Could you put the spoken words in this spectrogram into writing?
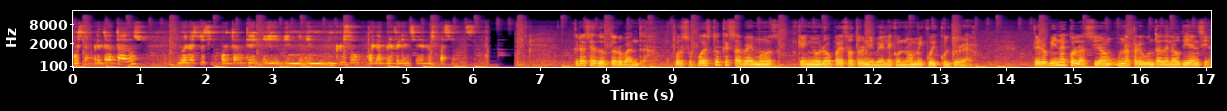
o sean pretratados. Bueno, esto es importante eh, incluso por la preferencia de los pacientes. Gracias, doctor Banda. Por supuesto que sabemos que en Europa es otro nivel económico y cultural. Pero viene a colación una pregunta de la audiencia.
